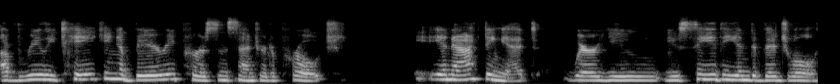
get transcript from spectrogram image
of really taking a very person centered approach, enacting it where you you see the individual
